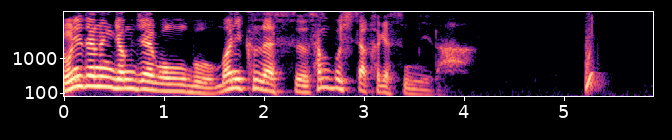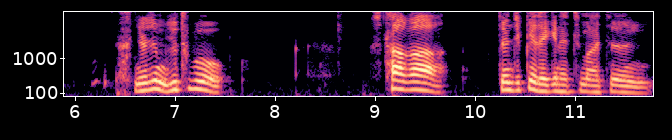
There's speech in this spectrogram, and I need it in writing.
돈이 되는 경제 공부 머니 클래스 3부 시작하겠습니다. 요즘 유튜브 스타가 된지 꽤 되긴 했지만 하여튼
